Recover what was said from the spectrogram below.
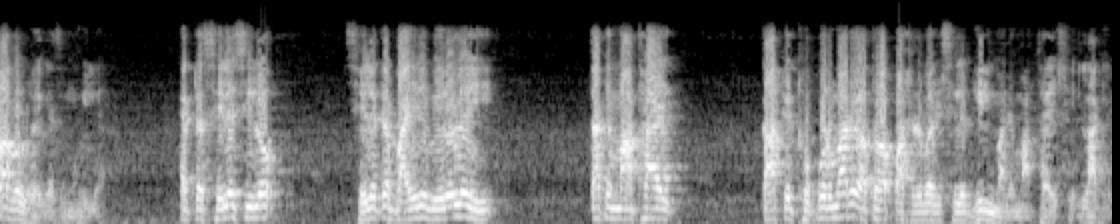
পাগল হয়ে গেছে মহিলা। একটা ছেলে ছিল, ছেলেটা বাইরে বেরোলেই তাকে মাথায় কাকে ঠোকর মারে অথবা পাশের বাড়ির ছেলে ঢিল মারে, মাথায় এসে লাগে।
